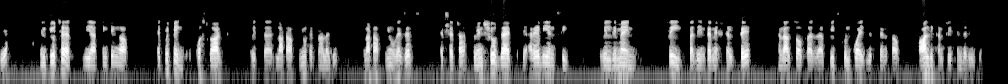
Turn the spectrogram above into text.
here. In future, we are thinking of equipping Coast Guard with a lot of new technology, lot of new vessels, etc., to ensure that the Arabian Sea will remain free for the international trade and also for the peaceful coexistence of all the countries in the region.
